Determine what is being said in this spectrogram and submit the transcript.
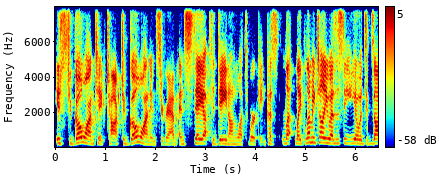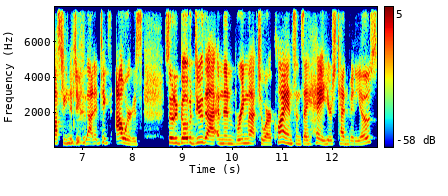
is to go on TikTok, to go on Instagram and stay up to date on what's working. Cause le- like, let me tell you, as a CEO, it's exhausting to do that. It takes hours. So to go do that and then bring that to our clients and say, Hey, here's 10 videos,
